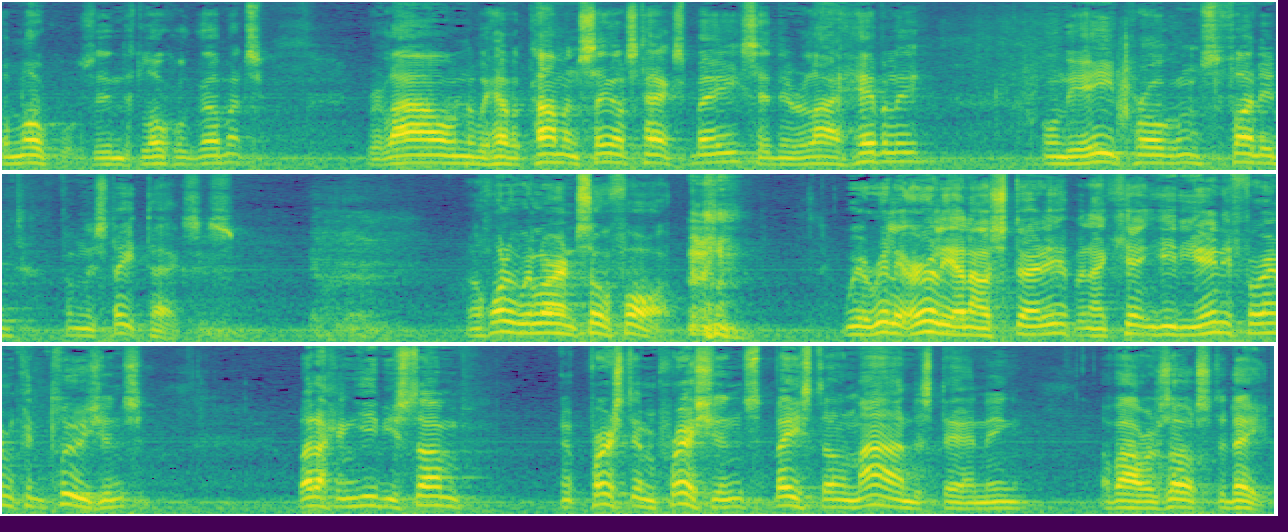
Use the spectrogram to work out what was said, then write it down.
from locals. In the local governments, rely on, we have a common sales tax base, and they rely heavily on the aid programs funded from the state taxes. Now, what have we learned so far? We're really early in our study, and I can't give you any firm conclusions, but I can give you some first impressions based on my understanding of our results to date.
